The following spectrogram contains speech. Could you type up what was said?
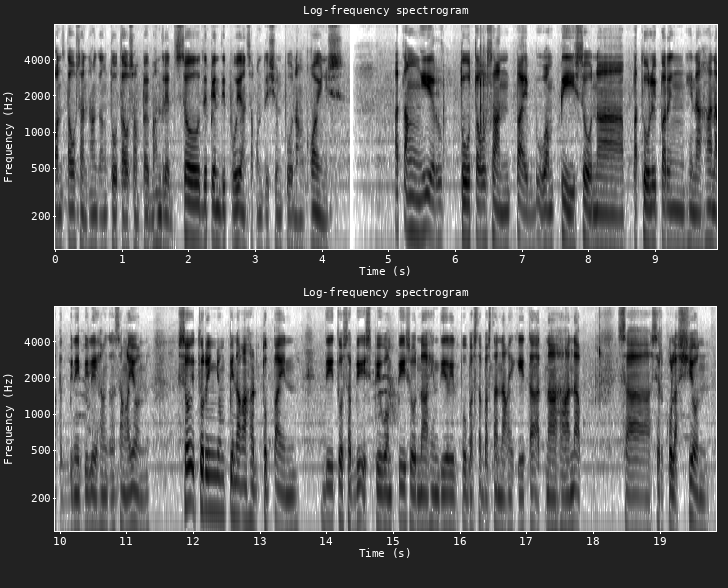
1,000 hanggang 2,500. So depende po yan sa kondisyon po ng coins. At ang year 2005, 1 piso na patuloy pa rin hinahanap at binibili hanggang sa ngayon. So ito rin yung pinaka hard to find dito sa BSP 1 piso na hindi rin po basta-basta nakikita at nahanap sa sirkulasyon.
